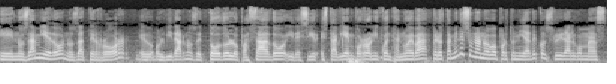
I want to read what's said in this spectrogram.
eh, nos da miedo, nos da terror, eh, olvidarnos de todo lo pasado y decir, está bien, borrón y cuenta nueva, pero también es una nueva oportunidad de construir algo más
